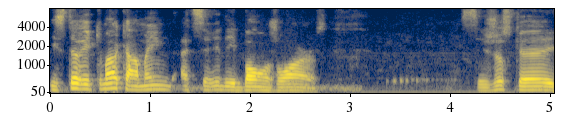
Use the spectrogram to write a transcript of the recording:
historiquement, quand même, attirer des bons joueurs. C'est juste que.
